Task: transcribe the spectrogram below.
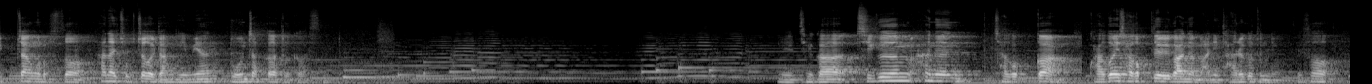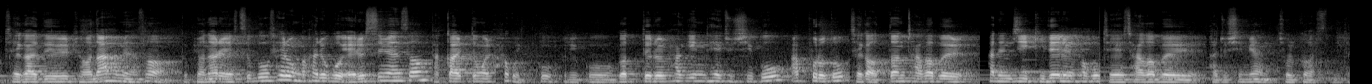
입장으로서 하나의 족적을 남기면 좋은 작가가 될 것 같습니다. 예, 제가 지금 하는 작업과 과거의 작업들과는 많이 다르거든요. 그래서 제가 늘 변화하면서 그 변화를 쓰고 새로운 거 하려고 애를 쓰면서 작가 활동을 하고 있고 그리고 그것들을 확인해 주시고 앞으로도 제가 어떤 작업을 하는지 기대를 하고 제 작업을 봐주시면 좋을 것 같습니다.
